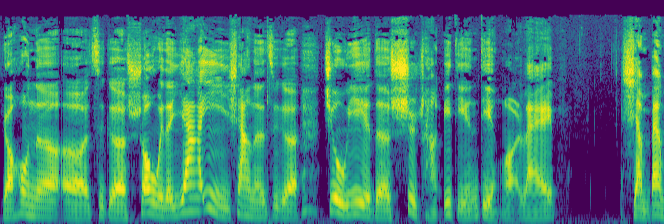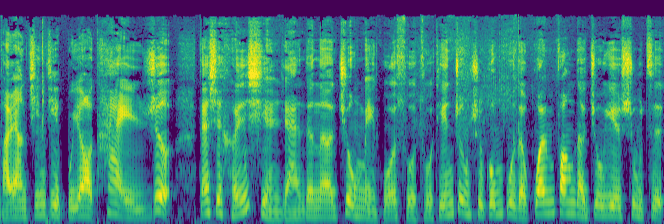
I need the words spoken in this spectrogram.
然后呢，呃，这个稍微的压抑一下呢，这个就业的市场一点点啊，来。想办法让经济不要太热，但是很显然的呢，就美国所昨天正式公布的官方的就业数字，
